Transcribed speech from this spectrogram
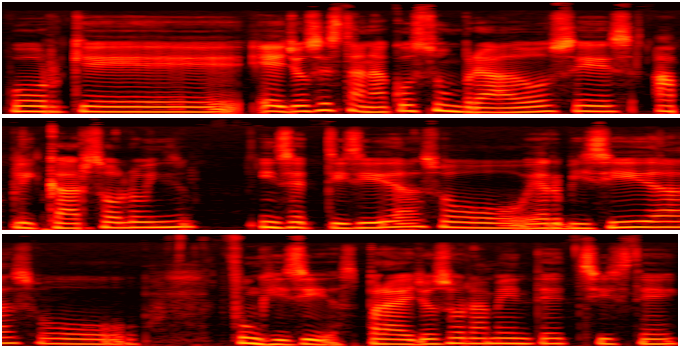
porque ellos están acostumbrados es aplicar solo insecticidas o herbicidas o fungicidas. Para ellos solamente existe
